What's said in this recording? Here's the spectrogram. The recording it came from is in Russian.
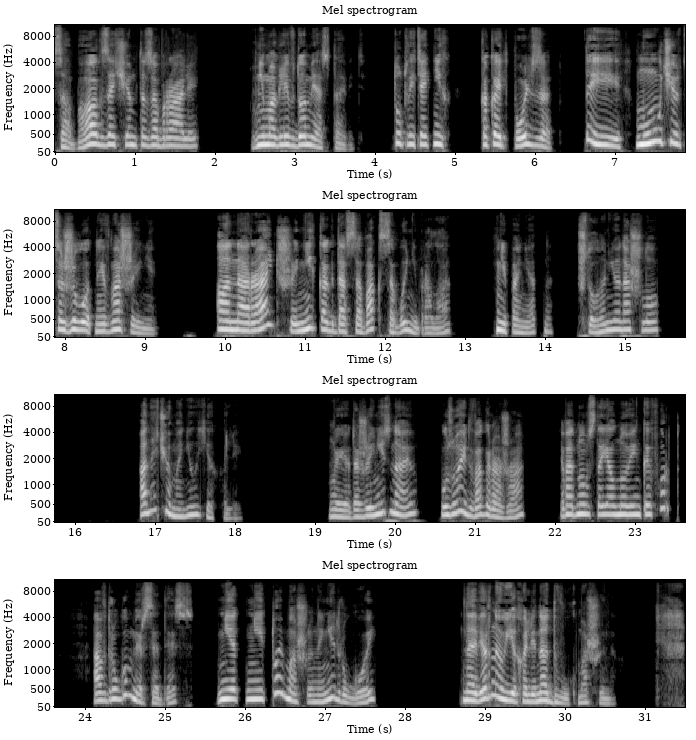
Собак зачем-то забрали. Не могли в доме оставить. Тут ведь от них какая-то польза, да и мучаются животные в машине. Она раньше никогда собак с собой не брала. Непонятно, что на нее нашло. А на чем они уехали? Ну, я даже и не знаю. У Зои два гаража. В одном стоял новенький Форд, а в другом Мерседес. Нет ни той машины, ни другой. Наверное, уехали на двух машинах.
